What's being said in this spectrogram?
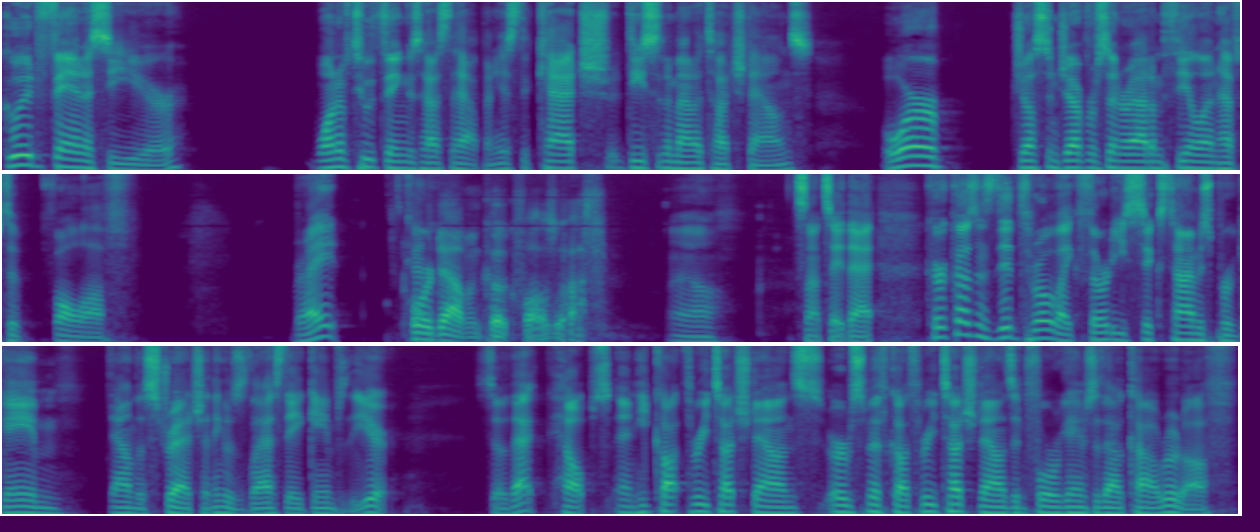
good fantasy year, one of two things has to happen. He has to catch a decent amount of touchdowns, or Justin Jefferson or Adam Thielen have to fall off. Right? or Dalvin Cook falls off. Well, let's not say that. Kirk Cousins did throw like 36 times per game down the stretch. I think it was the last eight games of the year. So that helps. And he caught three touchdowns. Irv Smith caught three touchdowns in four games without Kyle Rudolph.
